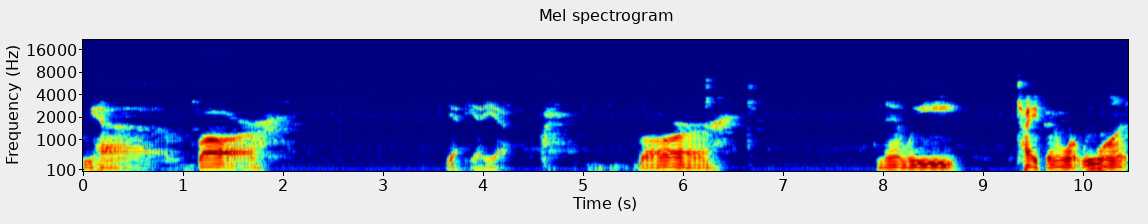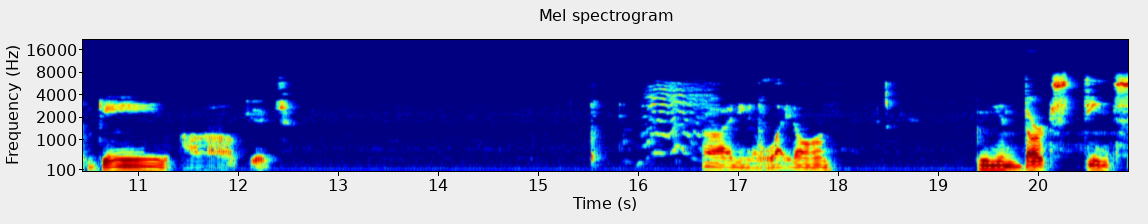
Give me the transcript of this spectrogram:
we have var yeah, yeah, yeah. Var. And then we type in what we want. Game object. Oh, I need a light on. Being in dark stinks.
